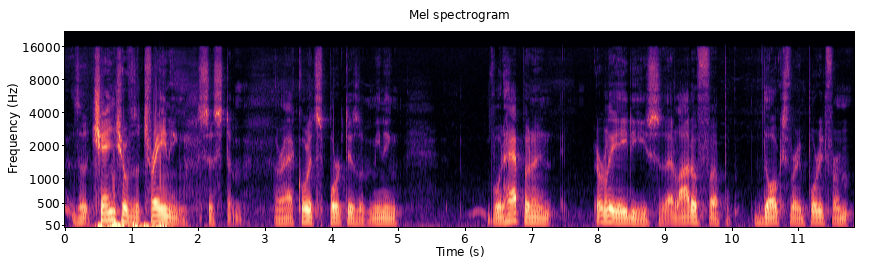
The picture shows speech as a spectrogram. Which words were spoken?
the change of the training system. All right, I call it sportism, meaning what happened in early '80s. A lot of uh, dogs were imported from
